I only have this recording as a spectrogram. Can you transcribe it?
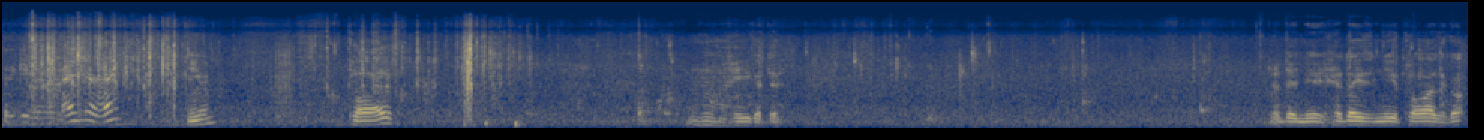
Gotta give him a measure, eh? Hang on. Pliers. Oh, here you got the. These are the new pliers I got.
